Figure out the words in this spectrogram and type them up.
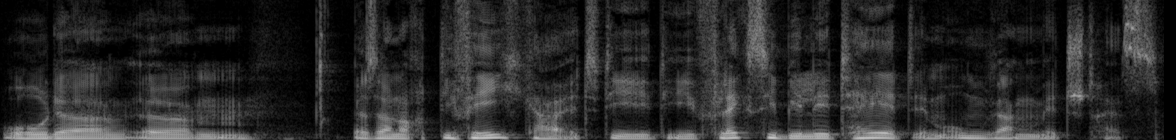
oder ähm, besser noch die Fähigkeit, die, die Flexibilität im Umgang mit Stress.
